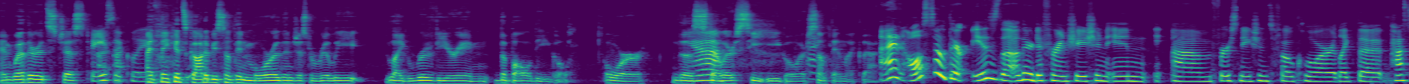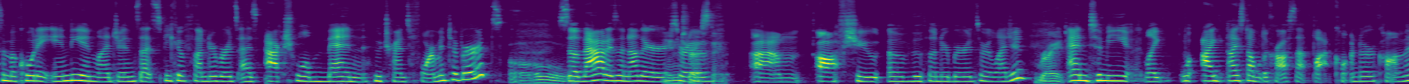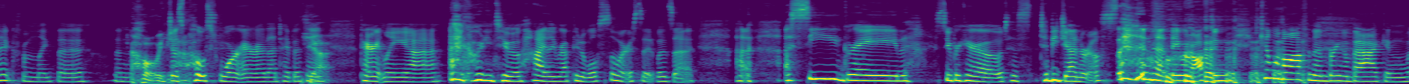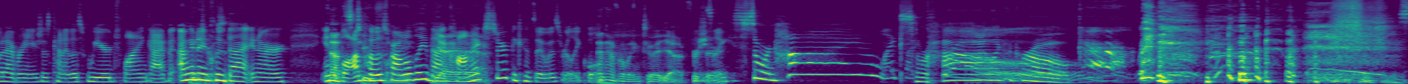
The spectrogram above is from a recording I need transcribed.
and whether it's just I- I- Basically. I, think it's got to be something more than just really like revering the bald eagle or the Yeah. Steller sea eagle or something like that And also, there is the other differentiation in um, First Nations folklore, like the Passamaquoddy Indian legends that speak of thunderbirds as actual men who transform into birds. oh So that is another sort of um, offshoot of the Thunderbirds or legend. Right. And to me, like I, I stumbled across that Black Condor comic from like the the Oh, just post war era that type of thing. Yeah. Apparently, uh, according to a highly reputable source, it was a a, a C grade superhero to to be generous, and that they would often kill him off and then bring him back and whatever. And he was just kind of this weird flying guy. But I'm going to include that in our in the blog post funny. probably that Yeah, yeah, comic yeah. strip because it was really cool. and have a link to it yeah for It's sure like he's soaring high like Soar a high like a crow.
